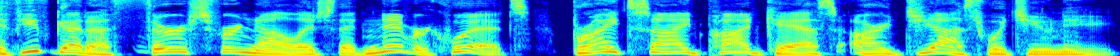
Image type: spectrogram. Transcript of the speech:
If you've got a thirst for knowledge that never quits, Brightside Podcasts are just what you need.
